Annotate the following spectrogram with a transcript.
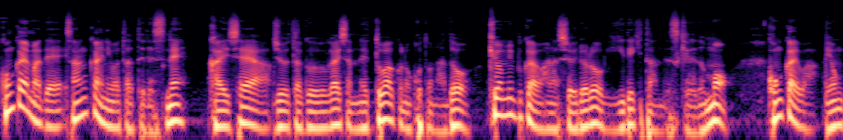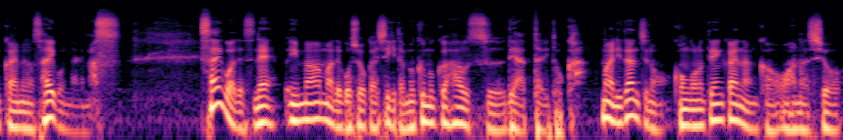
今回まで3回にわたってですね、会社や住宅会社のネットワークのことなど、興味深いお話をいろいろお聞きできたんですけれども、今回は4回目の最後になります。最後はですね、今までご紹介してきたムクムクハウスであったりとか、まあ、離団地の今後の展開なんかをお話を、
